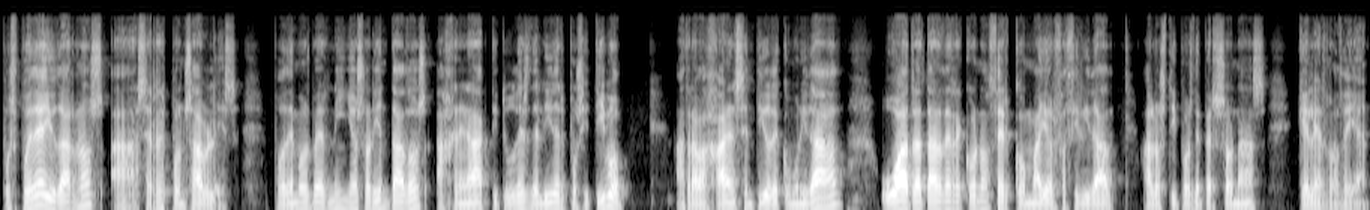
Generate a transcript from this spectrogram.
pues puede ayudarnos a ser responsables. Podemos ver niños orientados a generar actitudes de líder positivo, a trabajar en sentido de comunidad o a tratar de reconocer con mayor facilidad a los tipos de personas que les rodean,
